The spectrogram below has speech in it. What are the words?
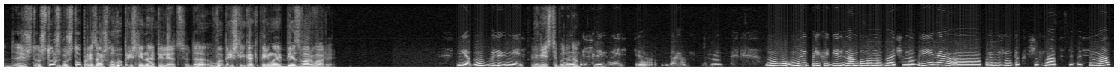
да, что, что, что произошло? Вы пришли на апелляцию, да? Вы пришли, как я понимаю, без Варвары. Нет, мы были вместе. Вместе были, мы да? Мы пришли вместе, да. Угу. Ну, мы приходили, нам было назначено время, э, промежуток с 16 до 17,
